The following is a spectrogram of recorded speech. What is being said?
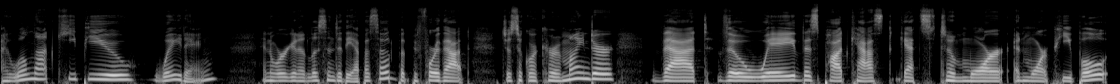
i will not keep you waiting and we're going to listen to the episode. But before that, just a quick reminder that the way this podcast gets to more and more people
